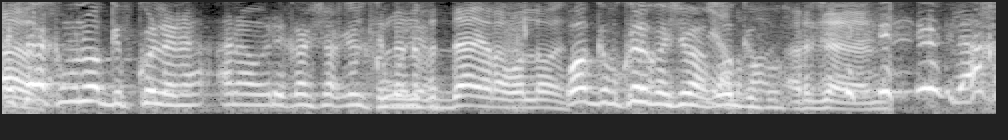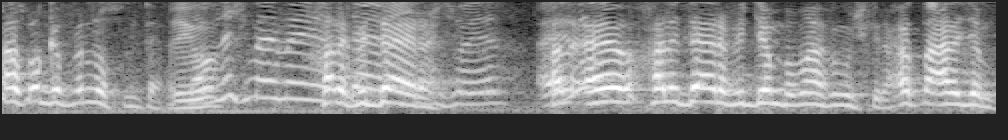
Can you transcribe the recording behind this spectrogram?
إيش رأيكم نوقف كلنا؟ أنا أوريك أنا شغلكم كلنا في الدائره ولا وين؟ وقفوا كلكم يا شباب وقفوا. أرجع يعني. لا خلاص وقف في النص أنت. أيوه. ليش ما خليك في الدائره. أيوه خلي الدائره في جنبه ما في مشكلة. حطها على جنب.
